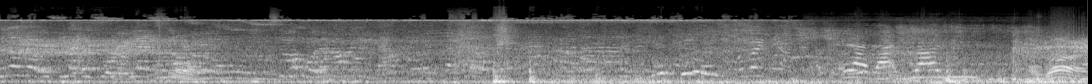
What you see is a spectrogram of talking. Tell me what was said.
No, no, no, it's not, it's not yet. Yeah, that's. Alright.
